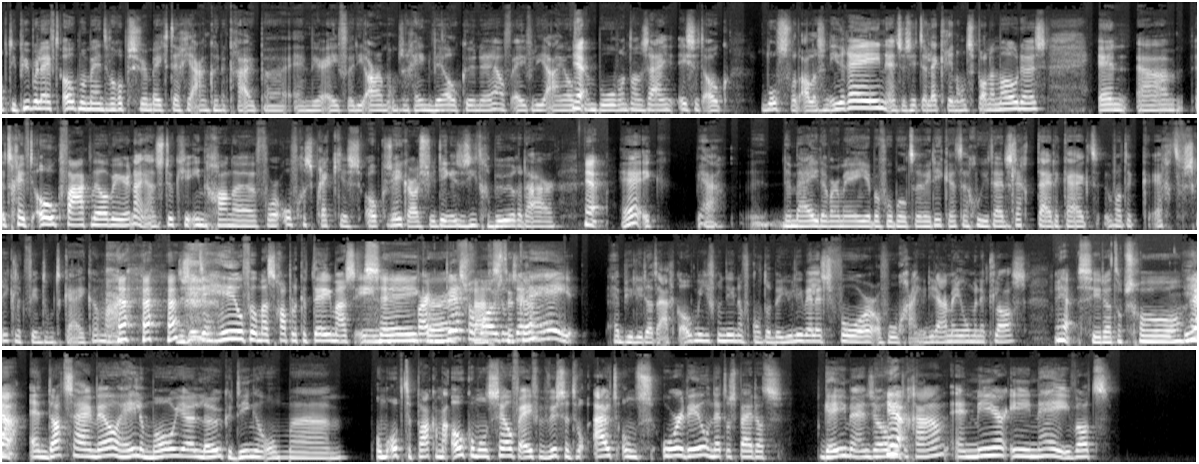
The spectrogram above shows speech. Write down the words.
op die puberleeftijd ook momenten waarop ze weer een beetje tegen je aan kunnen kruipen. En weer even die armen om zich heen wel kunnen. Hè, of even die over Ja. een bol. Want dan zijn, is het ook los van alles en iedereen. En ze zitten lekker in ontspannen modus. En ehm, het geeft ook vaak wel weer nou ja, een stukje ingangen voor of gesprekjes. Ook zeker als je dingen ziet gebeuren daar. Ja. Hè, ik, ja, de meiden waarmee je bijvoorbeeld, eh, weet ik het, een goede tijden, slechte tijden kijkt. Wat ik echt verschrikkelijk vind om te kijken. Maar er zitten heel veel maatschappelijke thema's in. Zeker, Waar het best wel mooi is om te zeggen, hey, hebben jullie dat eigenlijk ook met je vriendin? Of komt dat bij jullie wel eens voor? Of hoe gaan jullie daarmee om in de klas? Ja, zie je dat op school? Ja, en dat zijn wel hele mooie, leuke dingen om, eh, om op te pakken. Maar ook om onszelf even bewust uit ons oordeel, net als bij dat gamen en zo, Ja. moeten gaan. En meer in, hey, wat...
